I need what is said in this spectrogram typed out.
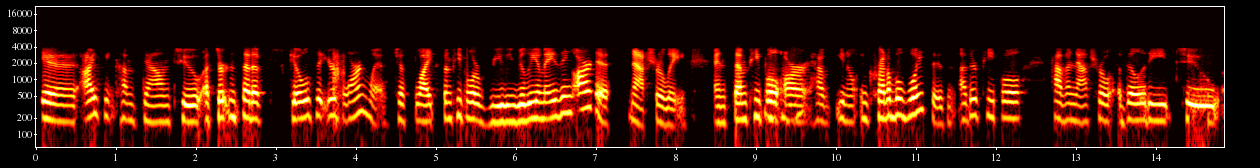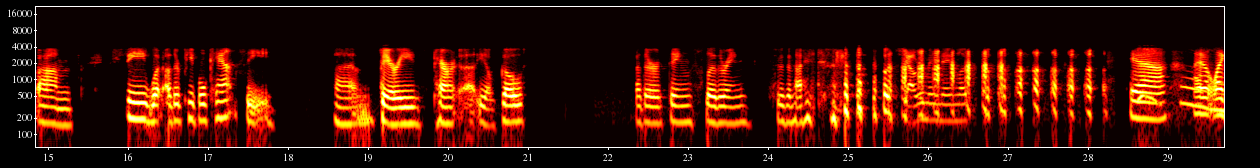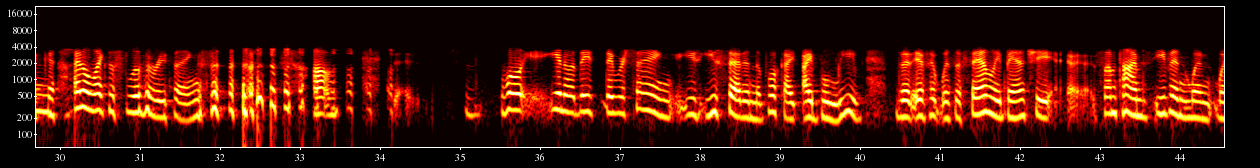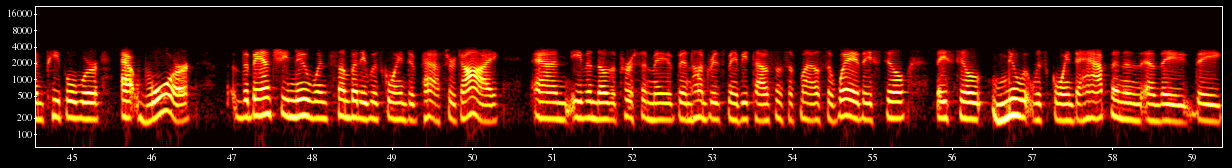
it, I think, comes down to a certain set of skills that you're born with. Just like some people are really, really amazing artists naturally, and some people mm-hmm. are have you know incredible voices, and other people have a natural ability to um, see what other people can't see um, fairies, parent, uh, you know, ghosts, other things slithering through the night, shall remain nameless. yeah, I don't like I don't like the slithery things. um, well, you know, they they were saying you you said in the book, I I believe that if it was a family banshee, uh, sometimes even when when people were at war, the banshee knew when somebody was going to pass or die and even though the person may have been hundreds maybe thousands of miles away they still they still knew it was going to happen and and they they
